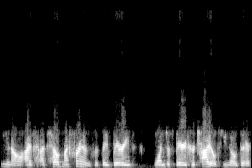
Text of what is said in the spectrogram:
You know, I've I've held my friends that they buried. One just buried her child. You know, there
